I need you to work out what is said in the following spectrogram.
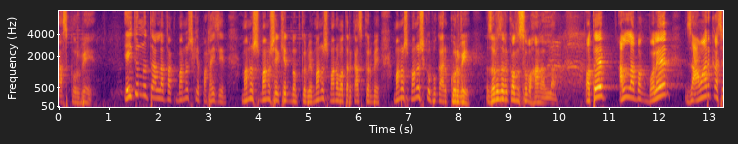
কাজ করবে। এই জন্য তো আল্লাহ পাক মানুষকে পাঠাইছেন। মানুষ মানুষের খেদমত করবে, মানুষ মানবতার কাজ করবে, মানুষ মানুষকে উপকার করবে। জোরে জোরে কনসবহান আল্লাহ অতএব আল্লাহ পাক বলেন যে আমার কাছে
